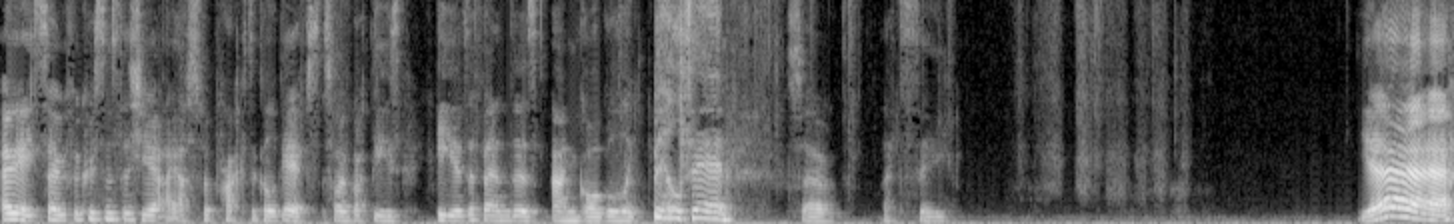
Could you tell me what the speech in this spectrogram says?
Okay, so for Christmas this year, I asked for practical gifts. So I've got these ear defenders and goggles like built in. So let's see. Yeah.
